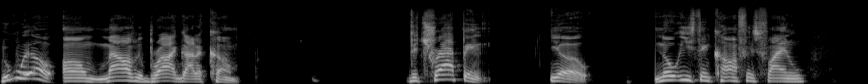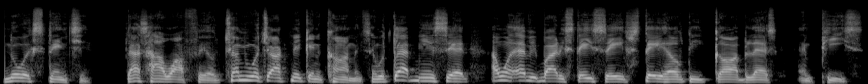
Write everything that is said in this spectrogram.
Look where um Miles McBride gotta come. The trapping, yo, no Eastern Conference final, no extension. That's how I feel. Tell me what y'all think in the comments. And with that being said, I want everybody stay safe, stay healthy, God bless, and peace.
